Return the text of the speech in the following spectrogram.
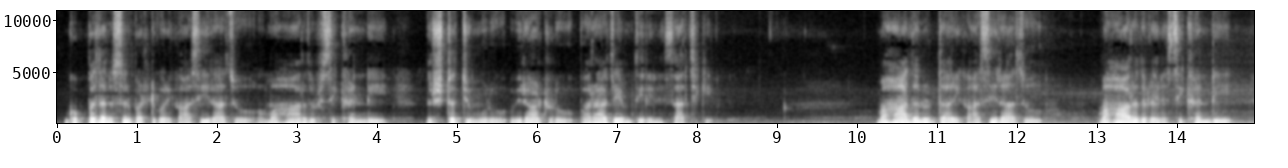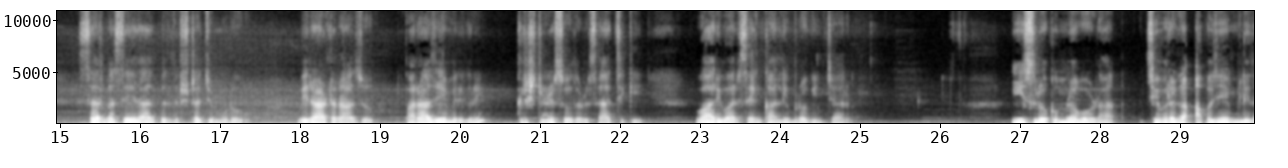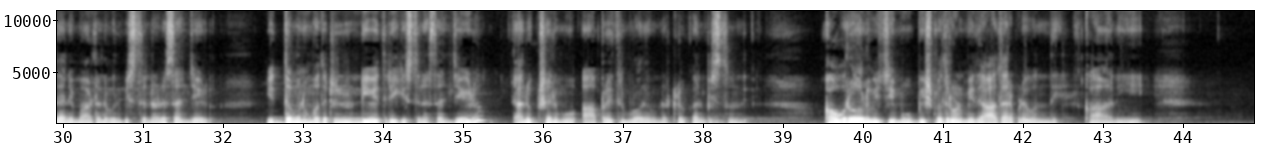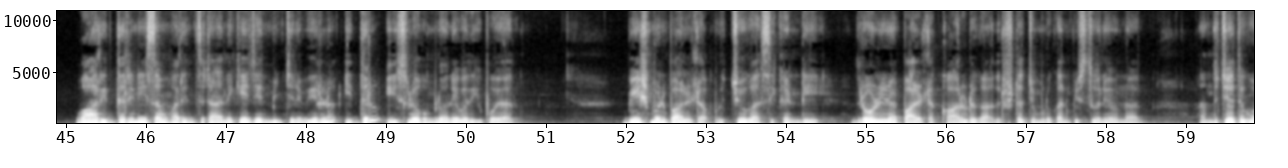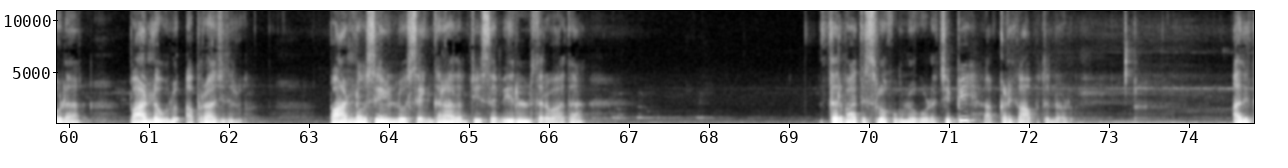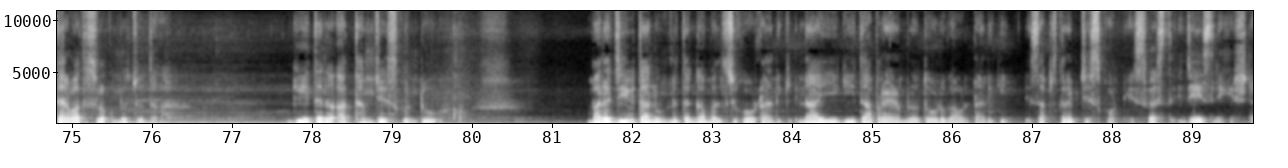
గొప్ప ధనుస్సును పట్టుకొని కాశీరాజు మహారథుడు శిఖండి దృష్టజుమ్ముడు విరాటుడు పరాజయం తెలియని సాచికి మహాధనుర్ధారి కాశీరాజు మహారథుడైన శిఖండి సర్వసేనాధిపతి దృష్టజుమ్ముడు విరాటరాజు పరాజయం మెరుగుని కృష్ణుని సోదరుడు సాచికి వారి వారి శంఖాల్ని మ్రోగించారు. ఈ శ్లోకంలో కూడా చివరగా అపజయం లేదా అనే మాటను వినిపిస్తున్నాడు సంజయుడు. యుద్ధమును మొదటి నుండి వ్యతిరేకిస్తున్న సంజయుడు అనుక్షణము ఆ ప్రయత్నంలోనే ఉన్నట్లు కనిపిస్తుంది. కౌరవుల విజయము భీష్మద్రోణుల మీద ఆధారపడి ఉంది. కానీ వారిద్దరినీ సంహరించటానికే జన్మించిన వీరులు ఇద్దరు ఈ శ్లోకంలోనే ఒదిగిపోయారు. భీష్ముని పాలిట మృత్యుగా శిఖండి ద్రోణుని పాలిట కారుడుగా దృష్టజముడు కనిపిస్తూనే ఉన్నారు. అందుచేత కూడా పాండవులు అపరాజితులు. పాండవ సేనలో శంఖనాదం చేసే వీరుల తర్వాత తర్వాతి శ్లోకంలో కూడా చెప్పి అక్కడికి ఆపుతున్నాడు. అది తర్వాత శ్లోకంలో చూద్దాం. గీతను అర్థం చేసుకుంటూ మన జీవితాన్ని ఉన్నతంగా మలుచుకోవటానికి నా ఈ గీతా ప్రయాణంలో తోడుగా ఉండటానికి సబ్స్క్రైబ్ చేసుకోండి. స్వస్తి. జై శ్రీకృష్ణ.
